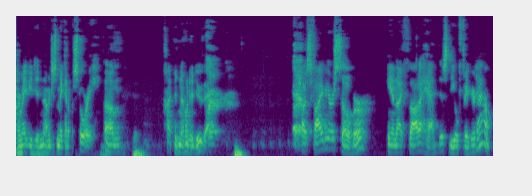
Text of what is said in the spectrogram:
or maybe you didn't. I'm just making up a story. Um, I've been known to do that. I was five years sober, and I thought I had this deal figured out.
